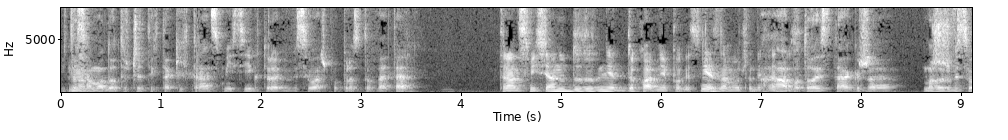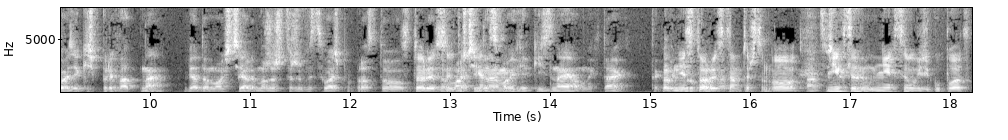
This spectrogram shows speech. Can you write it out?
I to No. samo dotyczy tych takich transmisji, które wysyłasz po prostu w eter? Transmisja, no do, do, nie dokładnie powiedz, nie znam żadnych Aha, bo to jest tak, że możesz wysyłać jakieś prywatne wiadomości, ale możesz też wysyłać po prostu Storiesy wiadomości do swoich normalne. jakichś znajomych, tak? Takie Pewnie grupowe. stories tam też są. O, A, nie, chcę, nie chcę mówić głupot.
